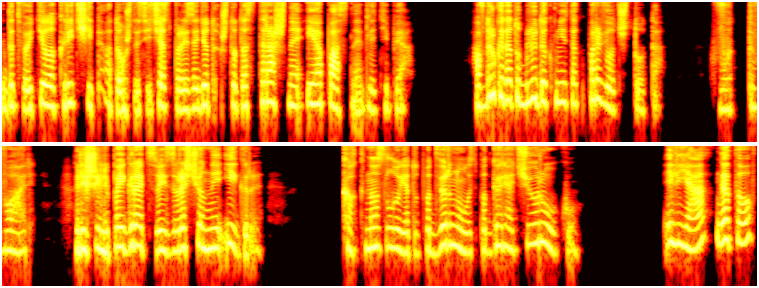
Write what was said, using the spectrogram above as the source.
когда твое тело кричит о том, что сейчас произойдет что-то страшное и опасное для тебя. А вдруг этот ублюдок мне так порвет что-то? Вот тварь! Решили поиграть в свои извращенные игры. Как назло я тут подвернулась под горячую руку. «Илья, готов?»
